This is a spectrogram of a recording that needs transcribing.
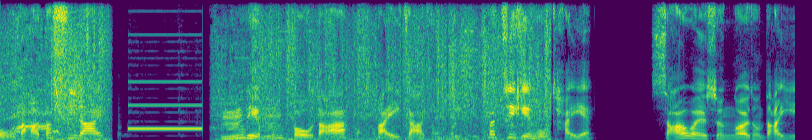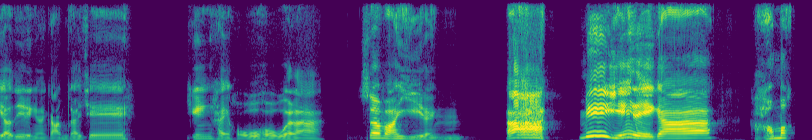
五步打德斯拉，五条五步打底价尔，不知几好睇嘅。稍为纯爱同大意有啲令人尴尬啫，已经系好好噶啦。相反，二零五啊，咩嘢嚟噶？搞乜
